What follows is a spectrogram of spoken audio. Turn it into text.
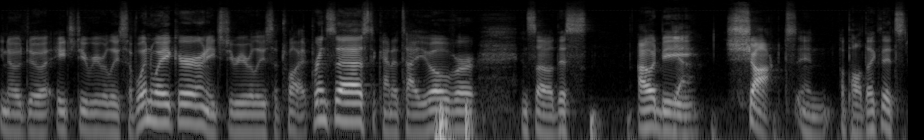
you know, do a HD re-release of Wind Waker and HD re-release of Twilight Princess to kind of tie you over. And so this, I would be Yeah. shocked and appalled. Like it's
